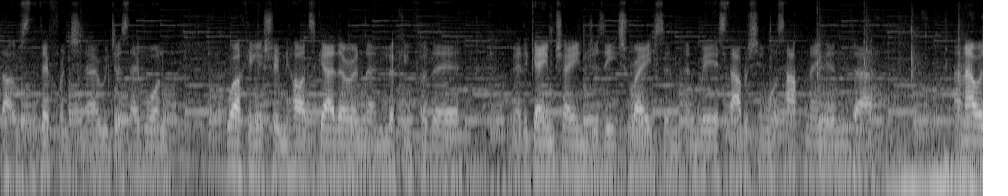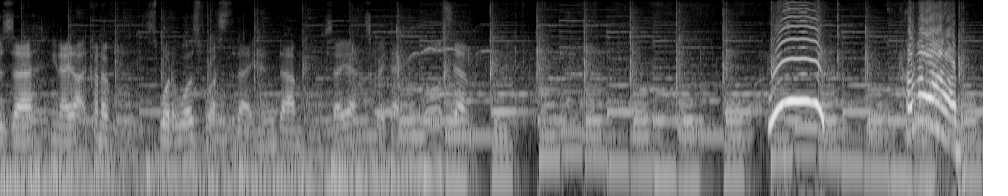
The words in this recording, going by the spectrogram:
that was the difference, you know, we just everyone working extremely hard together and, and looking for the, you know, the game changes each race and, and re-establishing what's happening and uh, and that was, uh, you know, that kind of what it was for us today. And um, so yeah, it's a great day. Awesome. Woo! Come on!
